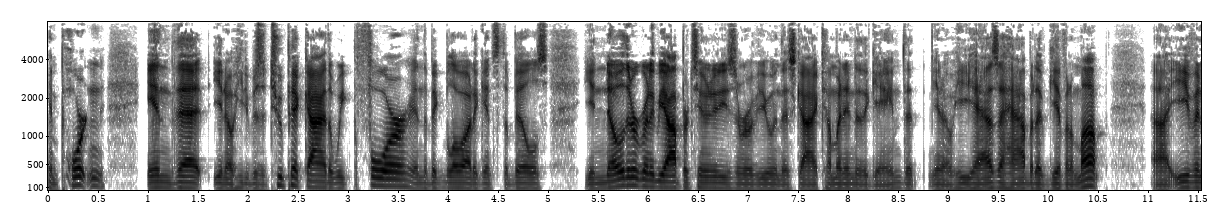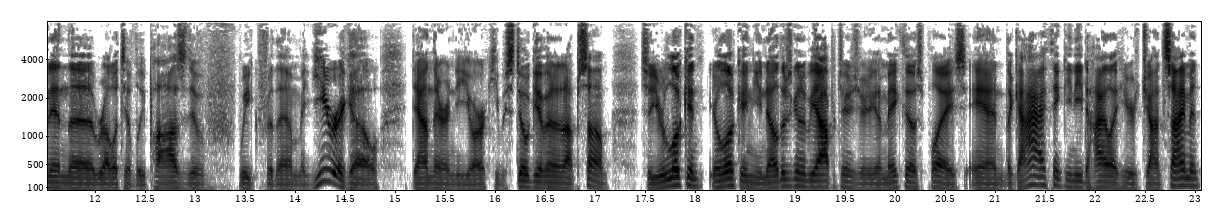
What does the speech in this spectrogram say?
important in that you know he was a two pick guy the week before in the big blowout against the Bills. You know there are going to be opportunities in reviewing this guy coming into the game that you know he has a habit of giving them up. Uh, even in the relatively positive week for them a year ago down there in New York, he was still giving it up some. So you're looking, you're looking. You know, there's going to be opportunities. You're going to make those plays. And the guy I think you need to highlight here is John Simon.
